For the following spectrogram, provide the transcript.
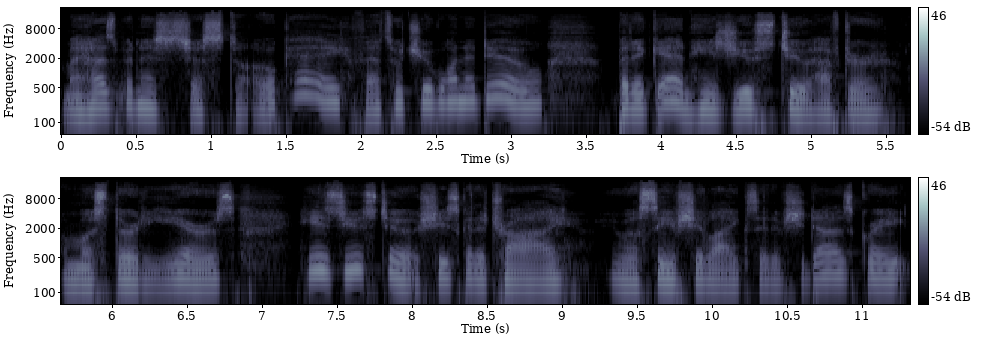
My husband is just, okay, if that's what you want to do. But again, he's used to, after almost 30 years, he's used to. She's going to try. We'll see if she likes it. If she does, great.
